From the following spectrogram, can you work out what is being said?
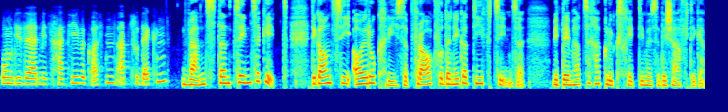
um diese administrative Kosten abzudecken wenn es dann Zinsen gibt. Die ganze Euro-Krise, die Frage der Negativzinsen, mit dem hat sich auch die Glückskette müssen beschäftigen.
